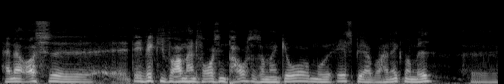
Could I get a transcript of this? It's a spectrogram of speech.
han er også, øh, det er vigtigt for ham, at han får sin pause, som han gjorde mod Esbjerg, hvor han ikke var med. Øh,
